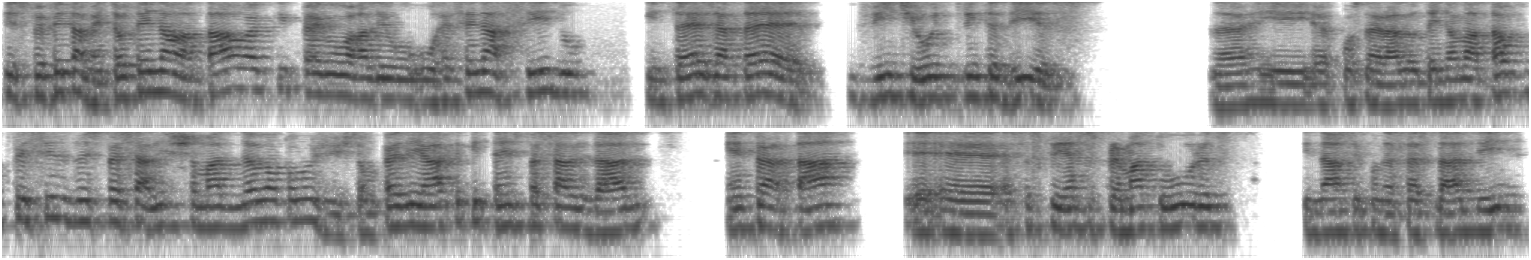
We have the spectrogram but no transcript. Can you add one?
Isso, perfeitamente. A UTI neonatal é que pega ali o, recém-nascido, em tese, até 28, 30 dias né, e é considerado UTI neonatal, que precisa de um especialista chamado neonatologista, um pediatra que tem especialidade em tratar é, é, essas crianças prematuras que nascem com necessidade de,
